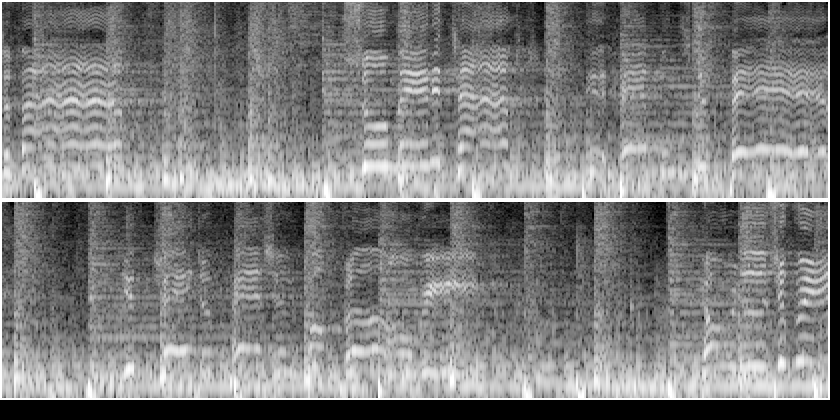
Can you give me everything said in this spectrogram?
survive. So many times it happens to pass. You trade your passion for glory. Don't lose your grip.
